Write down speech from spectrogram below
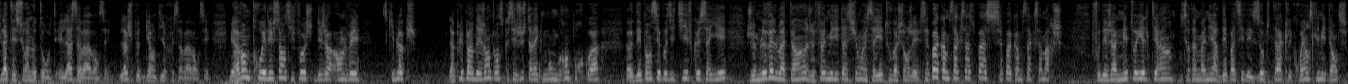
là tu es sur une autoroute. Et là, ça va avancer. Là, je peux te garantir que ça va avancer. Mais avant de trouver du sens, il faut déjà enlever ce qui bloque. La plupart des gens pensent que c'est juste avec mon grand pourquoi, euh, des pensées positives, que ça y est, je vais me lever le matin, je fais une méditation et ça y est, tout va changer. C'est pas comme ça que ça se passe, c'est pas comme ça que ça marche. Il faut déjà nettoyer le terrain, d'une certaine manière, dépasser les obstacles, les croyances limitantes,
